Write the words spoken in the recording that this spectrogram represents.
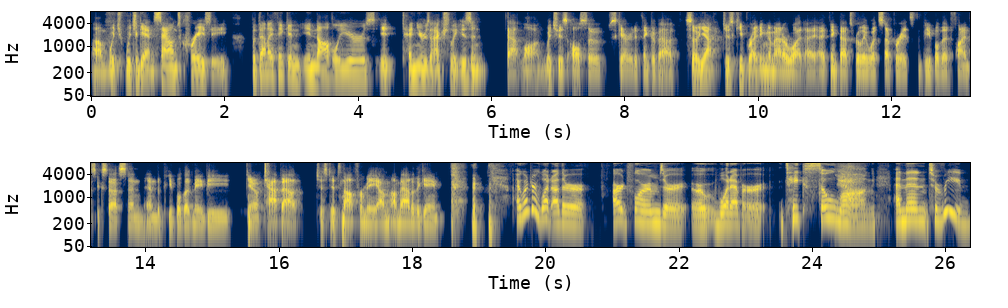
um, which which again sounds crazy, but then I think in in novel years, it 10 years actually isn't that long, which is also scary to think about. So yeah, just keep writing no matter what. I, I, think that's really what separates the people that find success and and the people that maybe you know tap out. Just it's not for me. I'm I'm out of the game. I wonder what other art forms or or whatever takes so long, and then to read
